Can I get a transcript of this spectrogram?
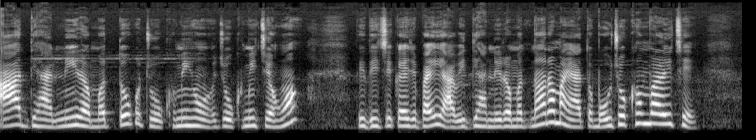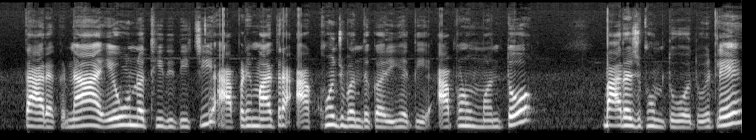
આ ધ્યાનની રમત તો જોખમી હો, જોખમી છે, હો. દીદીજી કહે છે, ભાઈ, આવી ધ્યાનની રમત ન રમાય, આ તો બહુ જોખમવાળી છે. તારક, ના, એવું નથી, દીદીજી. આપણે માત્ર આંખો જ બંધ કરી હતી. આપણું મન તો બહાર જ ભમતું હતું. એટલે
